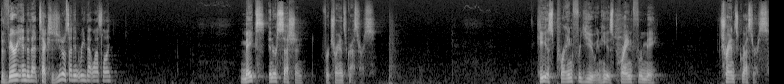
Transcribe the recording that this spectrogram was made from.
The very end of that text, did you notice I didn't read that last line? Makes intercession for transgressors. He is praying for you and He is praying for me, transgressors,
